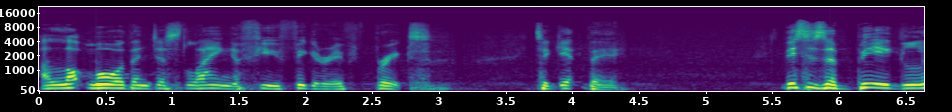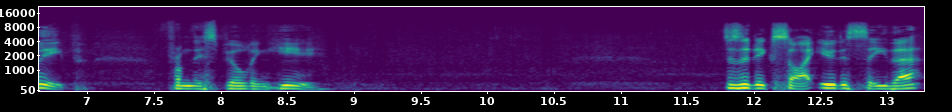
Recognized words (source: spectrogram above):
a lot more than just laying a few figurative bricks to get there. This is a big leap from this building here. Does it excite you to see that?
